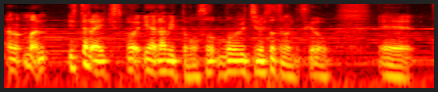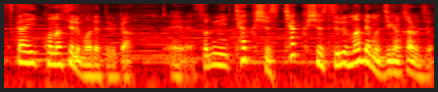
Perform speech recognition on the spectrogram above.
あの、まあ、言ったらエキスポ、いや、ラビットもそのうちの一つなんですけど、えー、使いこなせるまでというか、えー、それに着手、着手するまでも時間かかるんですよ。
